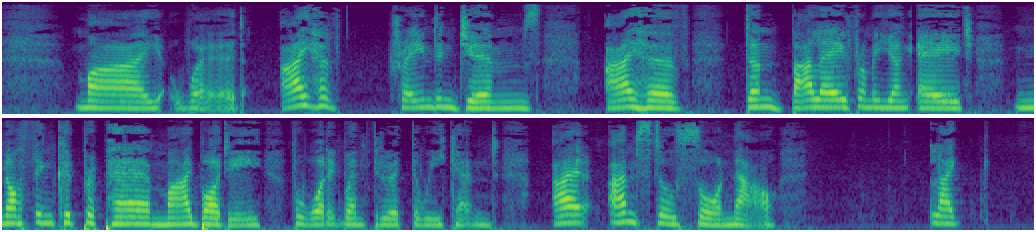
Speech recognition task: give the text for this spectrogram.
My word, I have trained in gyms. I have done ballet from a young age. Nothing could prepare my body for what it went through at the weekend. I, I'm still sore now. Like,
